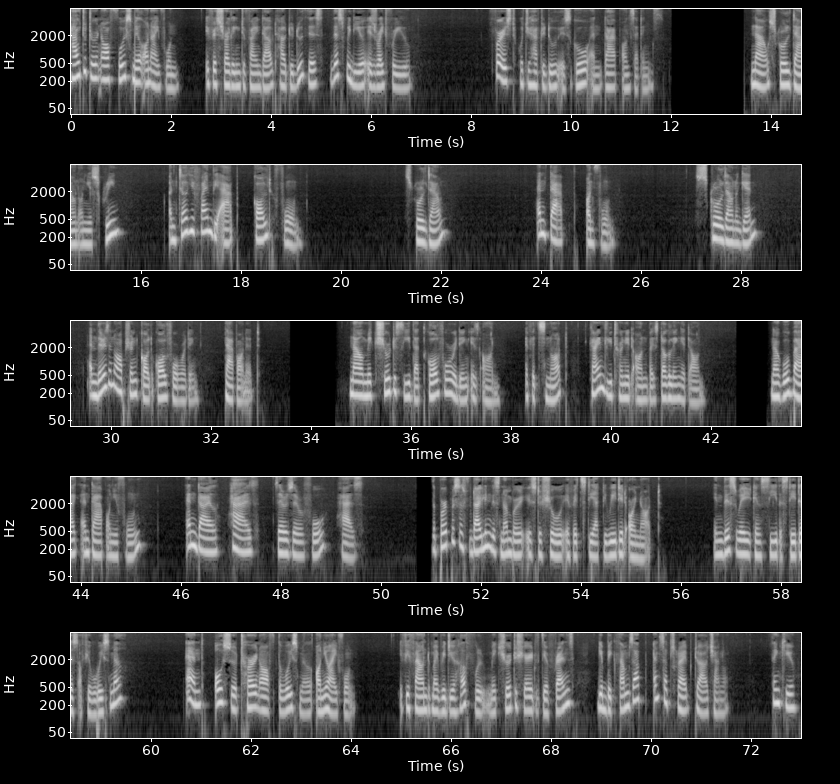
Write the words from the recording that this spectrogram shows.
How to turn off voicemail on iPhone. If you're struggling to find out how to do this, this video is right for you. First, what you have to do is go and tap on settings. Now scroll down on your screen until you find the app called phone. Scroll down and tap on phone. Scroll down again and there's an option called call forwarding. Tap on it. Now make sure to see that call forwarding is on. If it's not, kindly turn it on by toggling it on. Now go back and tap on your phone and dial has 004 has. The purpose of dialing this number is to show if it's deactivated or not. In this way, you can see the status of your voicemail and also turn off the voicemail on your iPhone. If you found my video helpful, make sure to share it with your friends, give big thumbs up and subscribe to our channel. Thank you.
